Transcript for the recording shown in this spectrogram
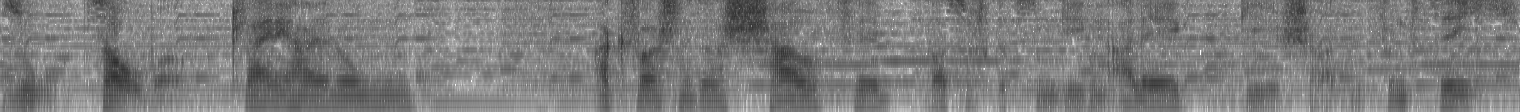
So, Zauber. Kleine Heilung. Aquaschnitter, scharfe Wasserspitzen gegen alle. G-Schaden 50.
